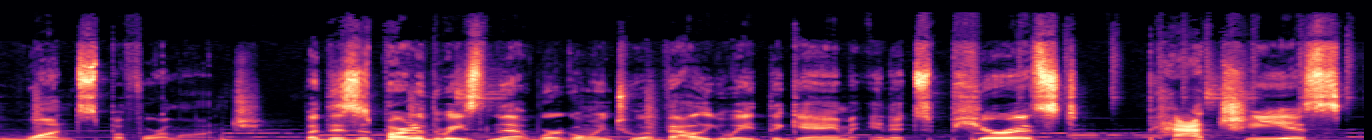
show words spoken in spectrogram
once before launch. But this is part of the reason that we're going to evaluate the game in its purest, patchiest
